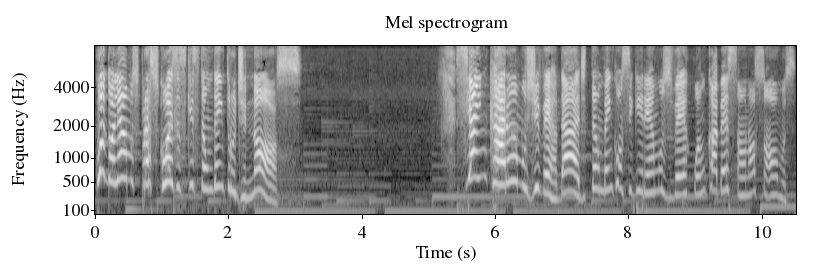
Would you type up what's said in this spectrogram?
quando olhamos para as coisas que estão dentro de nós, se a encaramos de verdade, também conseguiremos ver quão cabeção nós somos.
